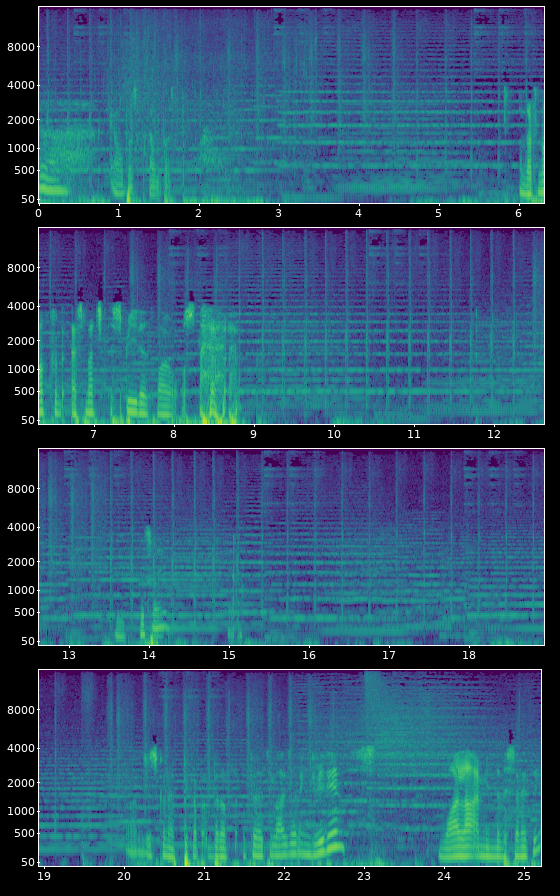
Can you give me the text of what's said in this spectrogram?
Albert, Albert. And I've not got as much speed as my horse. this way? Yeah. I'm just gonna pick up a bit of fertilizer ingredients while I'm in the vicinity.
